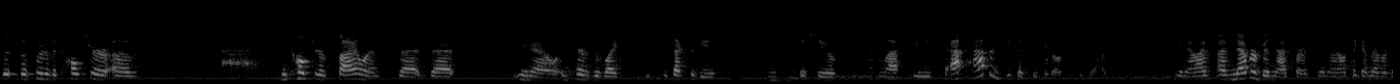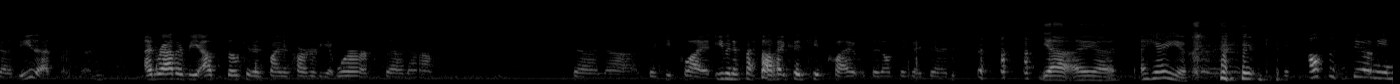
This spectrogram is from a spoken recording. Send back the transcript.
the, the sort of the culture of the culture of silence that that you know in terms of like the sex abuse Mhm. issue in the last few weeks ha- happens because people don't speak up. You know, I've, I've never been that person. I don't think I'm ever going to be that person. I'd rather be outspoken and find it harder to get work than um, than uh, than keep quiet. Even if I thought I could keep quiet, which I don't think I could. Yeah, I uh, I hear you. also, too, I mean,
